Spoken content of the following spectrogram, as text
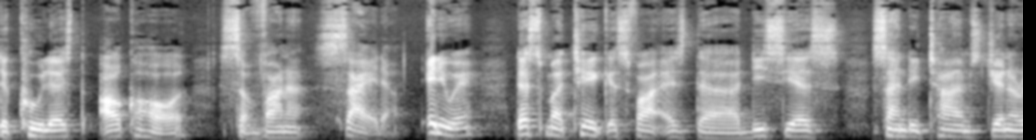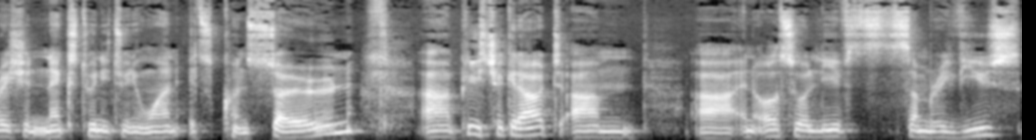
the coolest alcohol Savannah cider. Anyway that's my take as far as the DCS Sunday Times Generation Next 2021 is concerned. Uh, please check it out um, uh, and also leave some reviews.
